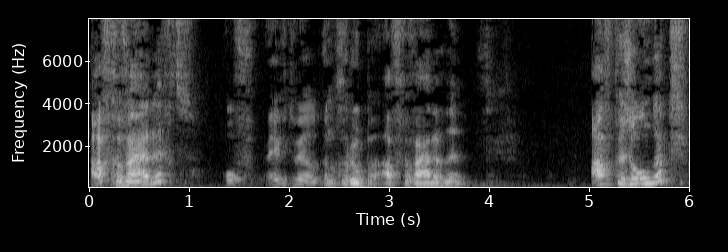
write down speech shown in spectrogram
afgevaardigd, of eventueel een geroepen afgevaardigde, afgezonderd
